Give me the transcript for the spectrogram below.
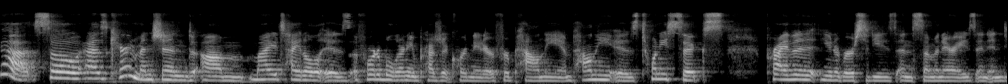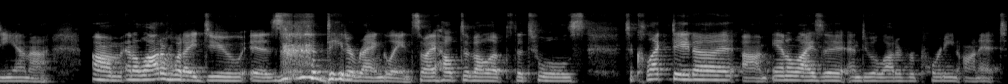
Yeah, so as Karen mentioned, um, my title is Affordable Learning Project Coordinator for PALNI, and PALNI is 26 private universities and seminaries in Indiana. Um, and a lot of what I do is data wrangling. So I help develop the tools to collect data, um, analyze it, and do a lot of reporting on it.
